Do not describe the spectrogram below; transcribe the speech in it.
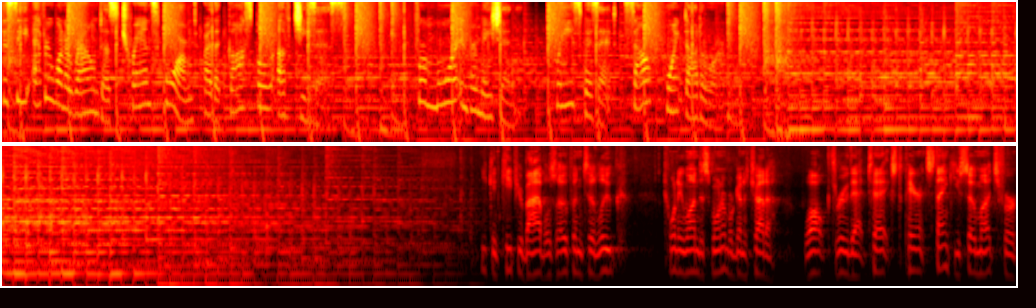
to see everyone around us transformed by the gospel of Jesus. For more information, please visit southpoint.org. You can keep your Bibles open to Luke 21 this morning. We're going to try to walk through that text. Parents, thank you so much for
